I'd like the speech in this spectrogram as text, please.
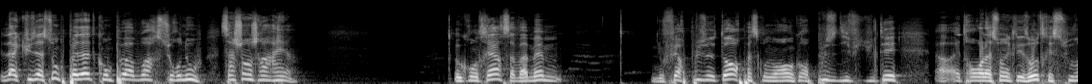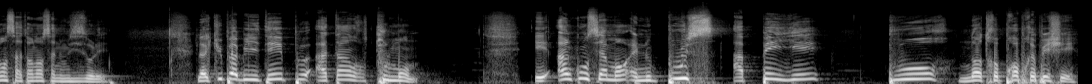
l'accusation peut-être qu'on peut avoir sur nous. Ça changera rien. Au contraire, ça va même nous faire plus de tort parce qu'on aura encore plus de difficultés à être en relation avec les autres et souvent ça a tendance à nous isoler. La culpabilité peut atteindre tout le monde. Et inconsciemment, elle nous pousse à payer pour notre propre péché.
